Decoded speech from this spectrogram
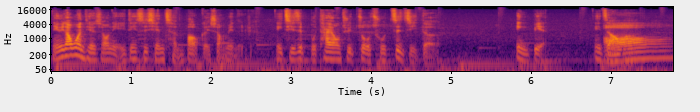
你遇到问题的时候，你一定是先呈报给上面的人，你其实不太用去做出自己的应变，你知道吗？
